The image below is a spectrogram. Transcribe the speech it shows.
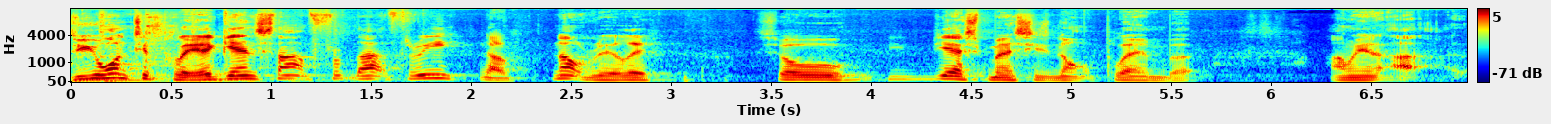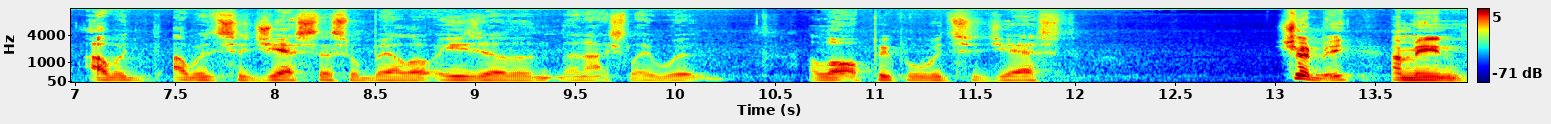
Do you want to play against that that three? No, not really. So yes, Messi's not playing, but I mean, I, I would I would suggest this will be a lot easier than, than actually would, a lot of people would suggest. Should be. I mean,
